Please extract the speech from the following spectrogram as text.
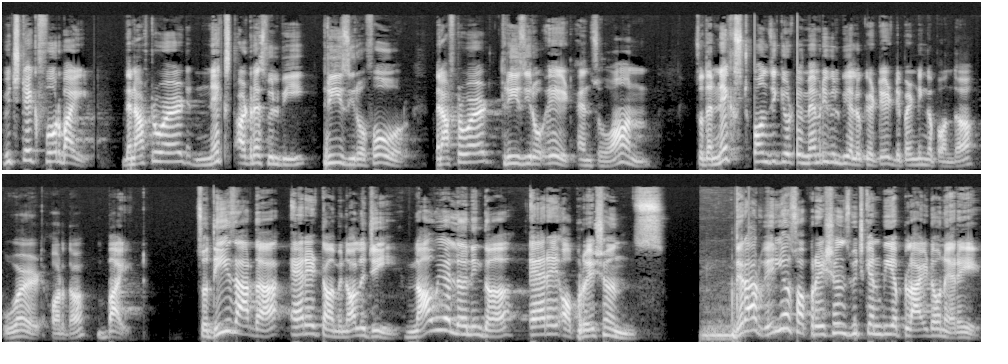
which take 4 byte, then afterward next address will be 304. Then afterward 308 and so on. So the next consecutive memory will be allocated depending upon the word or the byte. So these are the array terminology. Now we are learning the array operations. There are various operations which can be applied on array.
